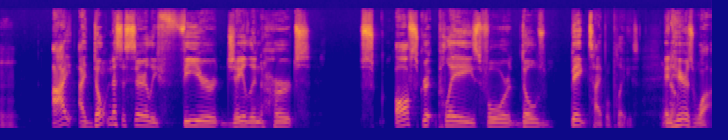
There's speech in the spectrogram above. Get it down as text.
Mhm. I I don't necessarily fear Jalen Hurts off script plays for those big type of plays. And No. here's why.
